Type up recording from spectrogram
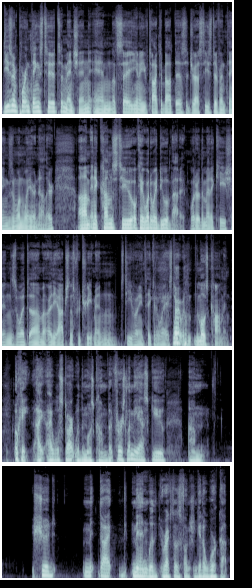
these are important things to to mention. And let's say you know you've talked about this, address these different things in one way or another, um, and it comes to okay, what do I do about it? What are the medications? What um, are the options for treatment? And Steve, why don't you take it away? Start well, with the most common. Okay, I, I will start with the most common, but first let me ask you: um, Should men with erectile dysfunction get a workup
